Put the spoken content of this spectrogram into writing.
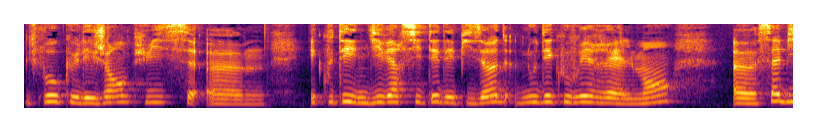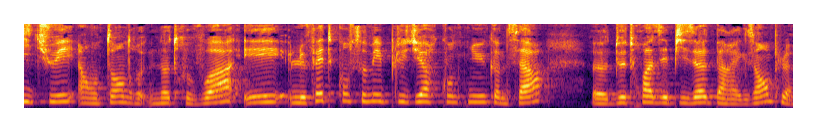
Il faut que les gens puissent euh, écouter une diversité d'épisodes, nous découvrir réellement, euh, s'habituer à entendre notre voix et le fait de consommer plusieurs contenus comme ça, deux trois épisodes par exemple,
